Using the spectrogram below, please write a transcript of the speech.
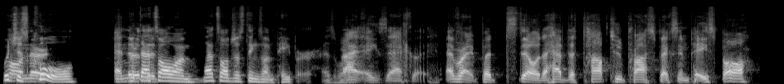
which is cool. And but that's the, all on that's all just things on paper as well. Right, exactly. Uh, right, but still to have the top two prospects in baseball,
